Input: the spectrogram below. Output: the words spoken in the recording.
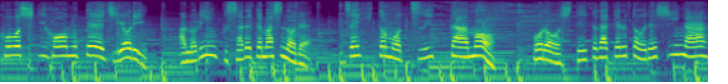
ー、公式ホームページよりあのリンクされてますのでぜひともツイッターもフォローしていただけると嬉しいな。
